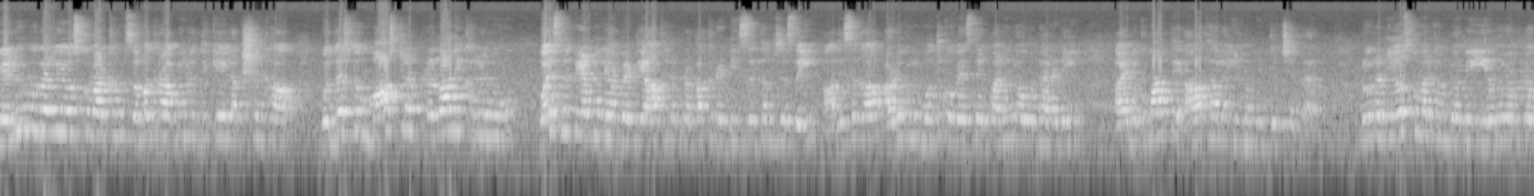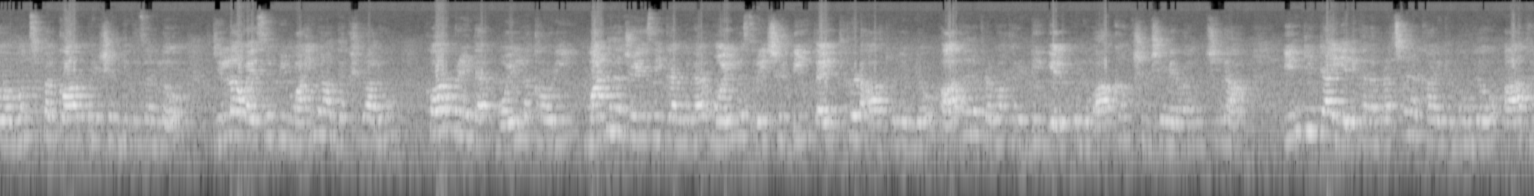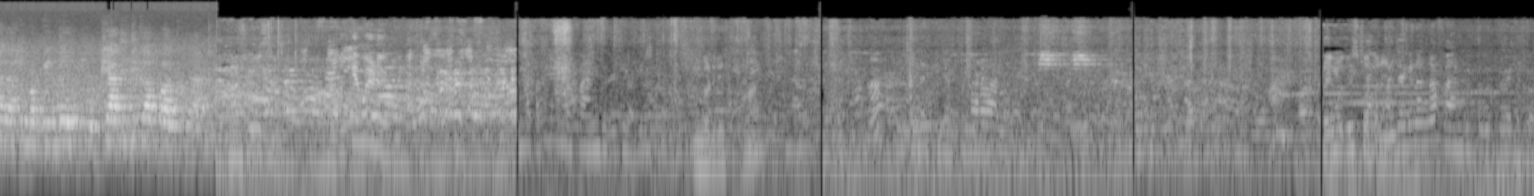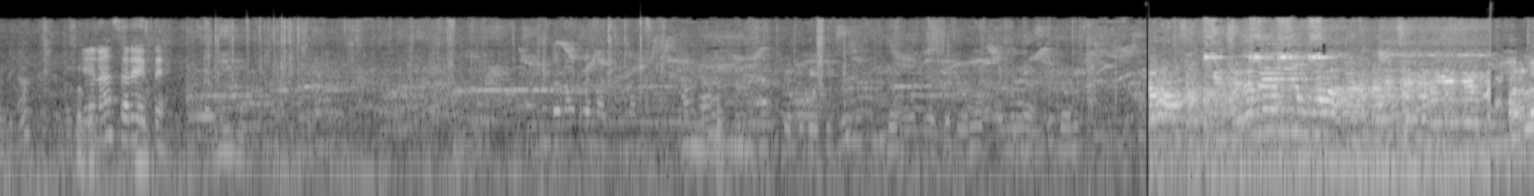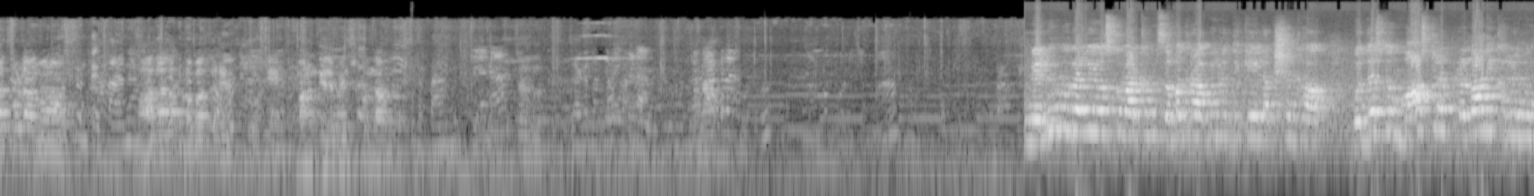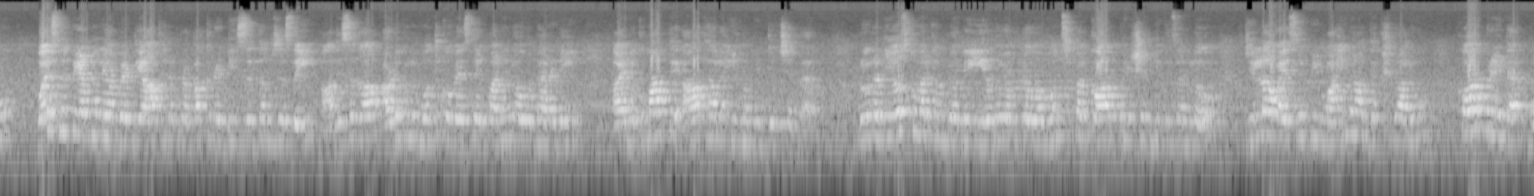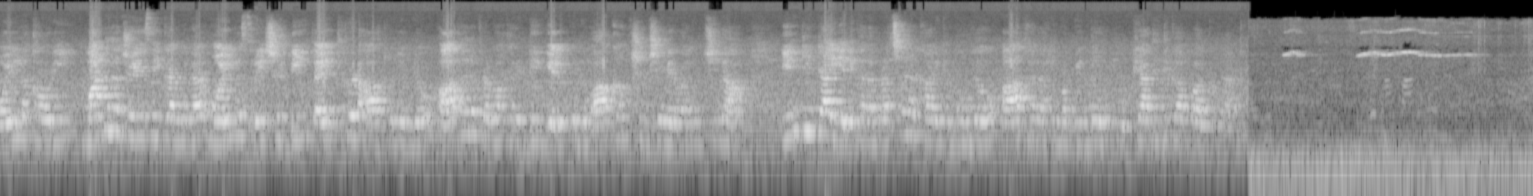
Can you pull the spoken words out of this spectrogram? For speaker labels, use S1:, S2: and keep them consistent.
S1: Nellore rural నియోజకవర్గం సమగ్ర అభివృద్ధికే లక్ష్యంగా ముందస్తు మాస్టర్ ప్రణాళికలను వైసీపీ ఎమ్మెల్యే అభ్యర్థి ఆదిల ప్రభాకర్ రెడ్డి సిద్ధం చేసి ఆ దిశగా అడుగులు ముందుకు వేసే పనిలో ఉన్నారని ఆయన కుమార్తె ఆదాల హిమబిందు చెప్పారు. రూరల్ నియోజకవర్గంలోని ఇరవై ఒకటవ మున్సిపల్ కార్పొరేషన్ డివిజన్లో జిల్లా వైసీపీ మహిళా అధ్యక్షురాలు కార్పొరేటర్ మొయిల్ల కౌరి మండల జేఏసీ కన్వీనర్ మొయిల్ల శ్రీష్ రెడ్డి తదితరుల ఆధ్వర్యంలో ఆదాల ప్రభాకర్ రెడ్డి గెలుపును ఆకాంక్షించి నిర్వహించిన ఇంటింటా ఎన్నికల ప్రచార కార్యక్రమంలో ఆధార హిమబిందు ముఖ్య అతిథిగా పాల్గొన్నారు.
S2: సరే అయితే.
S3: మరలా కూడా మనం ఆదాల ప్రభాకర్ రెడ్డికి మనం గెలిపించుకుందాం
S1: నెల్లూరు రూరల్ నియోజకవర్గం సమగ్ర అభివృద్ధికే లక్ష్యంగా ముందస్తు మాస్టర్ ప్రణాళికలను వైసీపీ ఎమ్మెల్యే అభ్యర్థి ఆదిల ప్రభాకర్ రెడ్డి సిద్ధం చేసి ఆ దిశగా అడుగులు ముందుకు వేసే పనిలో ఉన్నారని ఆయన కుమార్తె ఆదాల హిమబిందు చెప్పారు రూరల్ నియోజకవర్గంలోని ఇరవై ఒకటవ మున్సిపల్ కార్పొరేషన్ డివిజన్లో జిల్లా వైసీపీ మహిళా అధ్యక్షురాలు కార్పొరేటర్ మొయిల్ల కౌరి మండల జేఏసీ కన్వీనర్ మొయిల్ల శ్రీశెట్టి తదితరుల ఆధ్వర్యంలో ఆధార ప్రభాకర్ రెడ్డి గెలుపును ఆకాంక్షించి నిర్వహించిన ఇంటింటా ఎన్నికల ప్రచార కార్యక్రమంలో ఆధార హిమబిందు ముఖ్య అతిథిగా పాల్గొన్నారు.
